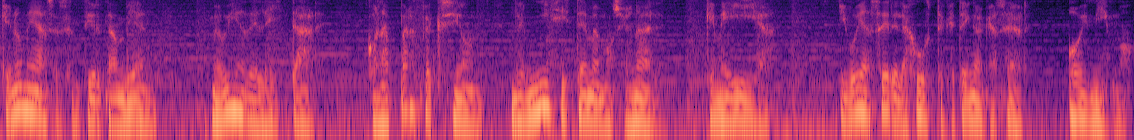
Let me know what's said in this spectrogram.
que no me hace sentir tan bien, me voy a deleitar con la perfección de mi sistema emocional que me guía y voy a hacer el ajuste que tenga que hacer hoy mismo.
